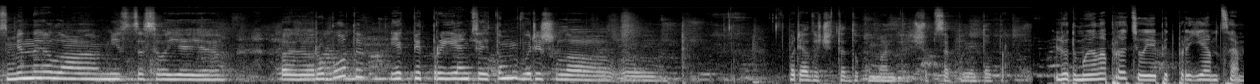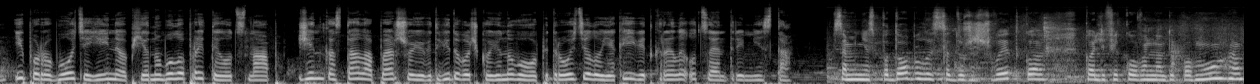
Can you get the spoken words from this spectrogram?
Змінила місце своєї е, роботи як підприємця, і тому вирішила е, впорядочити документи, щоб все було добре. Людмила працює підприємцем, і по роботі їй необхідно було прийти у ЦНАП. Жінка стала першою відвідувачкою нового підрозділу, який відкрили у центрі міста. Все мені сподобалося дуже швидко, кваліфікована допомога.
